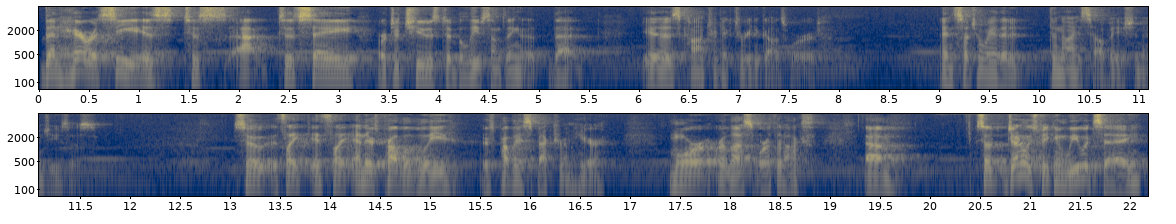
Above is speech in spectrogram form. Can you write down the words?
then heresy is to, uh, to say or to choose to believe something that, that is contradictory to God's word in such a way that it denies salvation in Jesus. So it's like it's like and there's probably there's probably a spectrum here, more or less orthodox. Um, so generally speaking, we would say,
